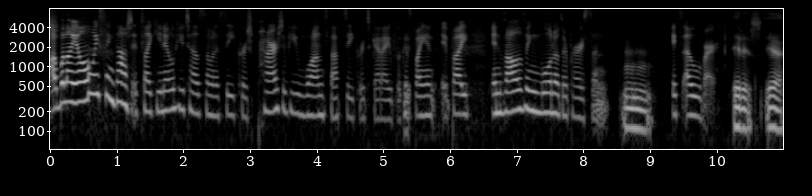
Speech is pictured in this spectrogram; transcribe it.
Yeah. Uh, well, I always think that it's like you know, if you tell someone a secret, part of you wants that secret to get out because by in, by involving one other person, mm, it's over. it is. Yeah.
